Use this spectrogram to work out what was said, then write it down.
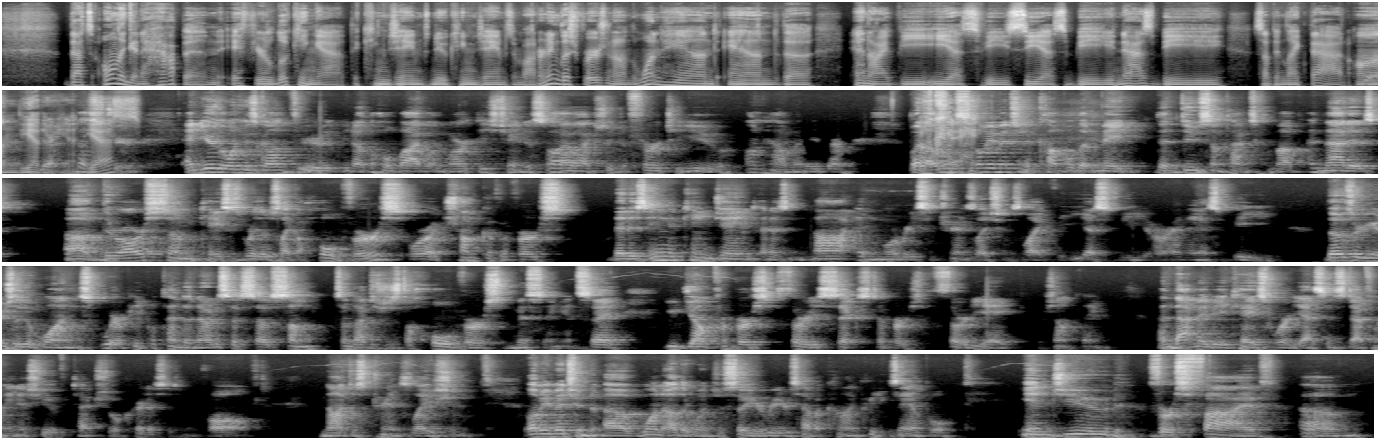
that's only going to happen if you're looking at the King James, New King James, and Modern English version on the one hand, and the NIV, ESV, CSB, NASB, something like that on right. the other yeah, hand. Yes. True and you're the one who's gone through you know the whole bible and marked these changes so i'll actually defer to you on how many of them but okay. let, me, let, me, mention a couple that may that do sometimes come up and that is Uh, there are some cases where there's like a whole verse or a chunk of a verse that is in the King James and is not in more recent translations like the ESV or NASB. Those are usually the ones where people tend to notice it. So some sometimes it's just a whole verse missing, and say you jump from verse 36 to verse 38 or something, and that may be a case where yes, it's definitely an issue of textual criticism involved, not just translation. Let me mention uh, one other one, just so your readers have a concrete example. In Jude, verse 5, um,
